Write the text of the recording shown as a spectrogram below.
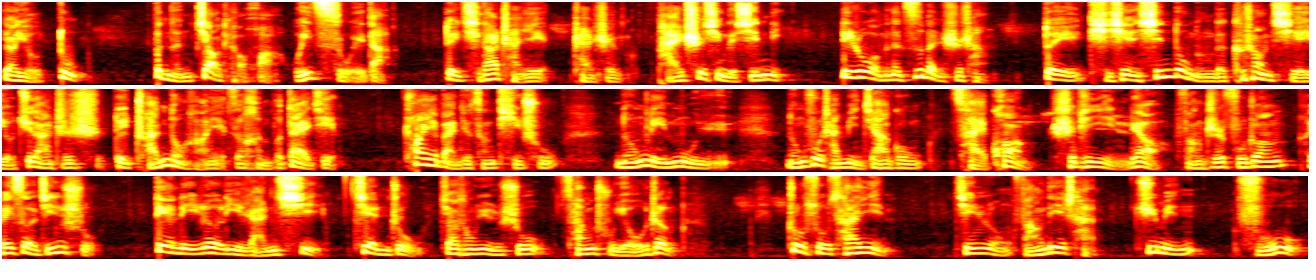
要有度。不能教条化，唯此为大，对其他产业产生排斥性的心理。例如，我们的资本市场对体现新动能的科创企业有巨大支持，对传统行业则很不待见。创业板就曾提出，农林牧渔、农副产品加工、采矿、食品饮料、纺织服装、黑色金属、电力热力燃气、建筑、交通运输、仓储邮政、住宿餐饮、金融、房地产、居民服务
